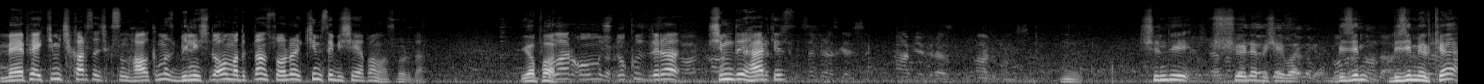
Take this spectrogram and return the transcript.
MHP kim çıkarsa çıksın halkımız bilinçli olmadıktan sonra kimse bir şey yapamaz burada. Yapar. Dolar olmuş 9 lira. Şimdi herkes Sen biraz gelsin. Abiye biraz abi konuşsun. Şimdi şöyle bir şey var. Bizim bizim ülke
